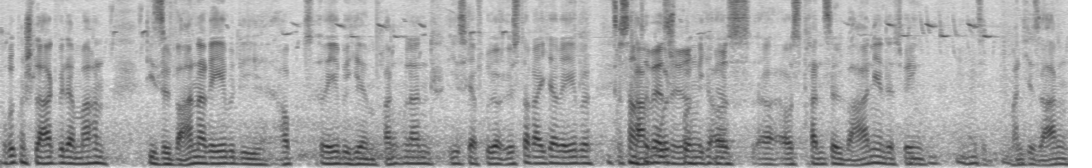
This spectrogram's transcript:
Brückenschlag wieder machen, die Silvanerrebe, die Hauptrebe hier im Frankenland, hieß ja früher Österreicherrebe, kam ursprünglich ja. aus, äh, aus Transsilvanien, deswegen, mhm. also manche sagen,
